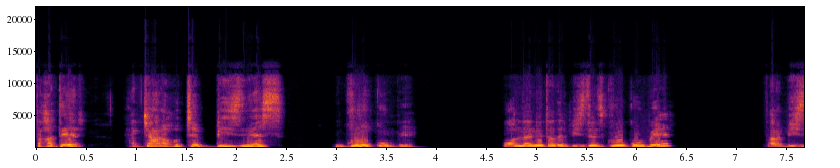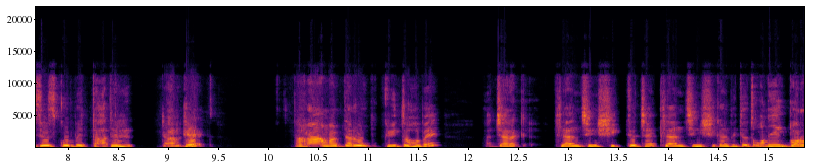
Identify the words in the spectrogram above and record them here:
তাদের যারা হচ্ছে বিজনেস গ্রো করবে। অনলাইনে তাদের বিজনেস গ্রো করবে, তারা বিজনেস করবে, তাদের টার্গেট তারা আমার দ্বারা উপকৃত হবে। আর যারা ফ্ল্যান্সিং শিখতে চায় ফ্ল্যান্সিং শেখার ভিতরে তো অনেক বড়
